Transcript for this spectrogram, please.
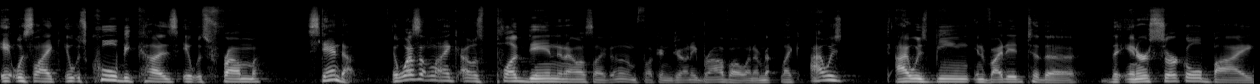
it was like it was cool because it was from stand up. It wasn't like I was plugged in and I was like, oh, I'm fucking Johnny Bravo, and I'm not like I was. I was being invited to the the inner circle by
